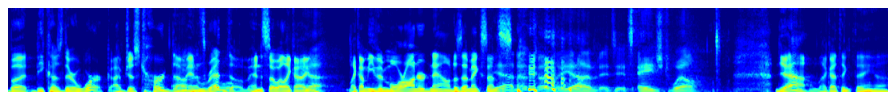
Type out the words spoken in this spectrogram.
but because their work. I've just heard them Oh, and read cool. them, and so like I Yeah. like I'm even more honored now. Does that make sense? Yeah, no, totally. Yeah, it's, it's aged well. Yeah, like I think they, uh,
